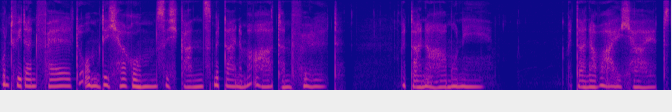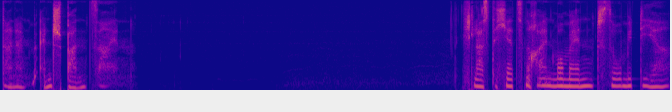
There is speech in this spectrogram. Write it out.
und wie dein Feld um dich herum sich ganz mit deinem Atem füllt, mit deiner Harmonie, mit deiner Weichheit, deinem Entspanntsein. Ich lasse dich jetzt noch einen Moment so mit dir.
